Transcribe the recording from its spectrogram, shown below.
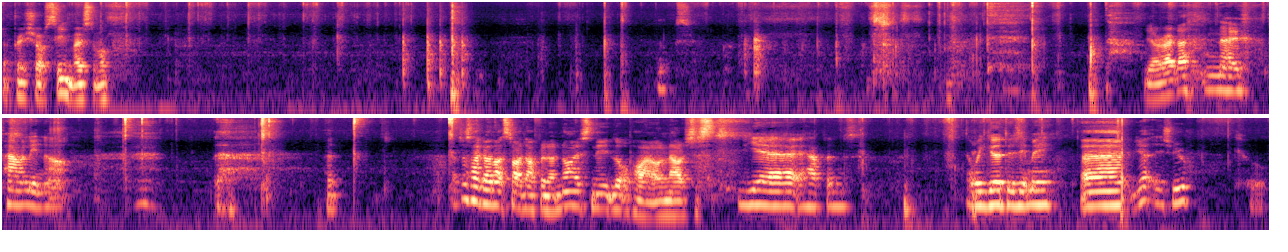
I'm pretty sure I've seen most of them. Oops. You alright there? No, apparently not. I just like how that started off in a nice, neat little pile, and now it's just. Yeah, it happens. Are we good? Is it me? Uh, yeah, it's you. Cool.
